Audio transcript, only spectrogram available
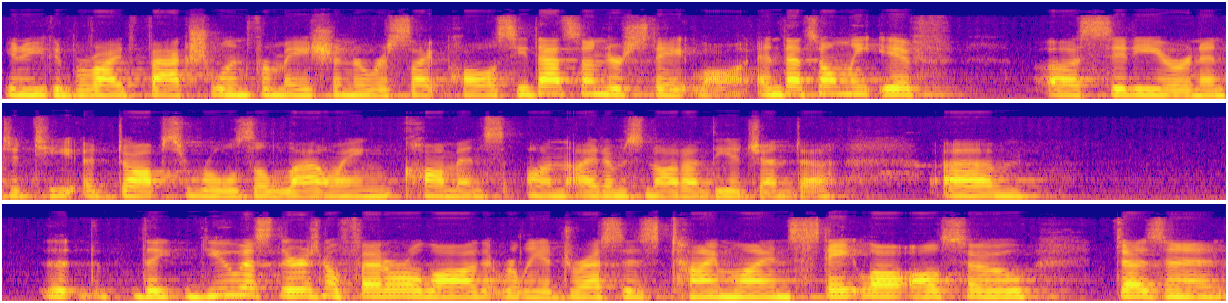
you know, you can provide factual information or recite policy, that's under state law. And that's only if a city or an entity adopts rules allowing comments on items not on the agenda. Um, the, the US, there is no federal law that really addresses timelines. State law also doesn't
